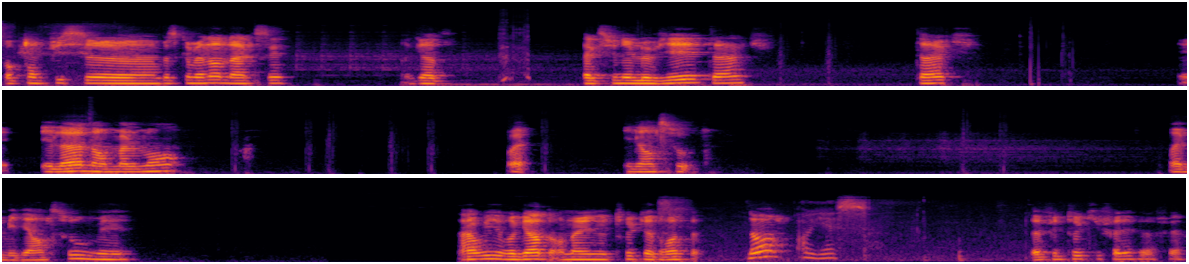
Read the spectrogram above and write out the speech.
pour qu'on puisse... euh, Parce que maintenant, on a accès. Regarde. Actionner le levier, tac. Tac. Et, et là, normalement... Ouais. Il est en dessous. Ouais, mais il est en dessous, mais... Ah oui, regarde, on a une truc à droite. Non, Oh yes. t'as fait le truc qu'il fallait faire?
